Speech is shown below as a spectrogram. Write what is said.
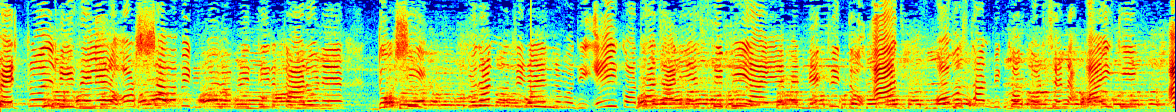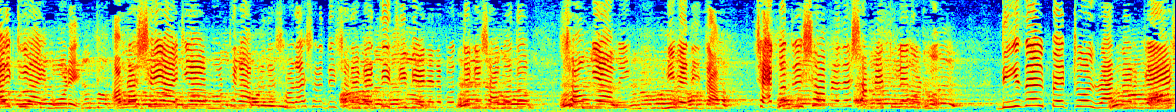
পেট্রোল ডিজেলের অস্বাভাবিক মূল্য বৃদ্ধির কারণে দোষী প্রধানমন্ত্রী নরেন্দ্র মোদী এই কথা জানিয়ে সিপিআইএম এর নেতৃত্ব আজ অবস্থান বিক্ষোভ করছেন আইটি আইটিআই মোড়ে। আমরা সেই আইটিআই মোড় থেকে আপনাদের সরাসরি দৃশ্য দেখাচ্ছি জিবিএনএন এর প্রত্যেকে স্বাগত সঙ্গে আমি নিবেদিতা। একবার দৃশ্য আপনাদের সামনে তুলে ধরবো। ডিজেল, পেট্রোল, রান্নার গ্যাস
